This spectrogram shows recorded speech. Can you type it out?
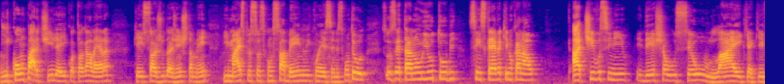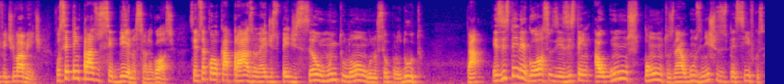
e compartilha aí com a tua galera, que isso ajuda a gente também e mais pessoas ficam sabendo e conhecendo esse conteúdo. Se você está no YouTube, se inscreve aqui no canal, ativa o sininho e deixa o seu like aqui efetivamente. Você tem prazo CD no seu negócio? Você precisa colocar prazo né, de expedição muito longo no seu produto, tá? Existem negócios e existem alguns pontos, né, alguns nichos específicos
